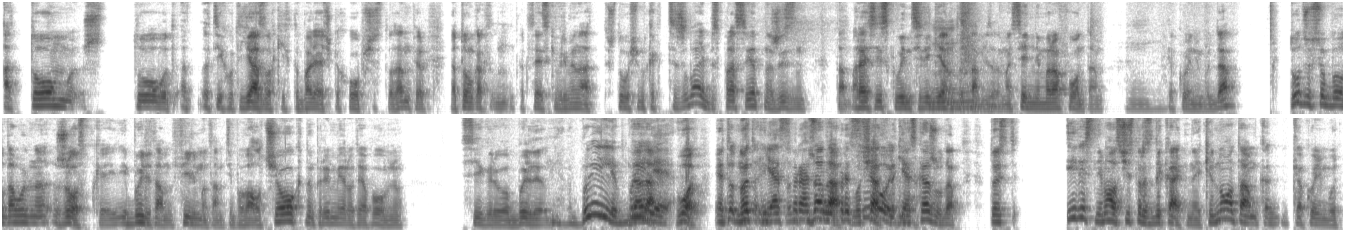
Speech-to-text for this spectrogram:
о том, что вот о, о тех вот язвах, каких-то болячках общества, да, например, о том, как, как в советские времена, что, в общем, как тяжела и беспросветна жизнь там, российского интеллигента, mm-hmm. там, не знаю, осенний марафон там mm-hmm. какой-нибудь, да. Тут же все было довольно жестко. И были там фильмы, там, типа «Волчок», например, вот я помню, Сигарева были. Были, были. Да, да. Вот. Это, ну, это, я спрашиваю да, да, про вот сегодня. сейчас, я скажу, да. То есть Или снималось чисто развлекательное кино, там как, какой-нибудь,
